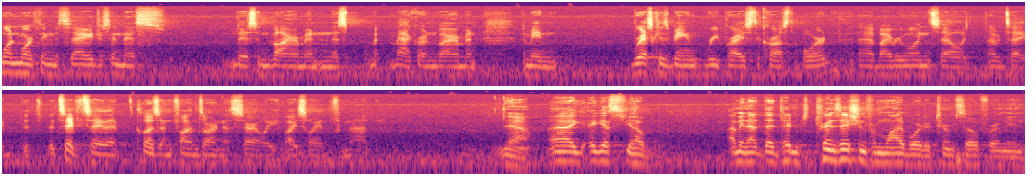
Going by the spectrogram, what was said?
one more thing to say, just in this this environment, in this macro environment, I mean, risk is being repriced across the board uh, by everyone. So I would say it's, it's safe to say that closed-end funds aren't necessarily isolated from that. Yeah, I, I guess you know, I mean that, that transition from LIBOR to term SOFR. I mean,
